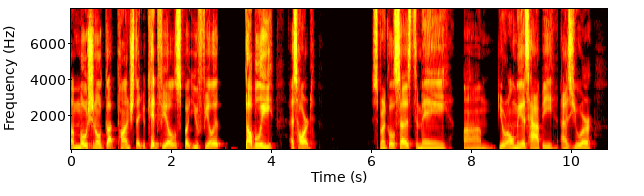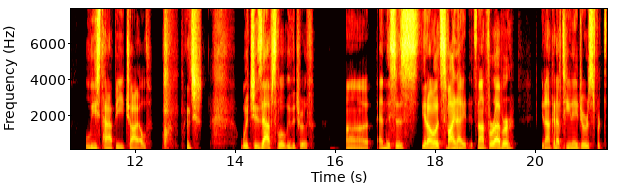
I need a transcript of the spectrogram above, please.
emotional gut punch that your kid feels, but you feel it doubly as hard. Sprinkles says to me, um, You're only as happy as your least happy child, which, which is absolutely the truth. Uh, and this is, you know, it's finite, it's not forever. You're not going to have teenagers for t-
